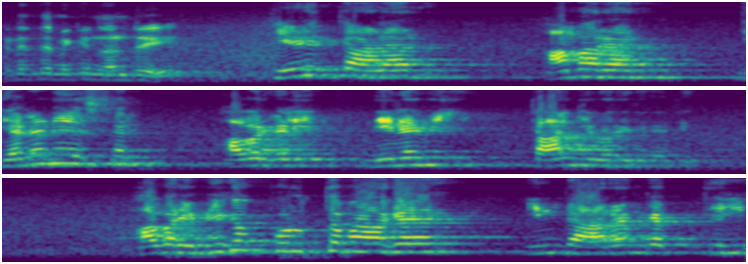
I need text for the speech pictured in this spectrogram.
கிடைத்தமைக்கு நன்றி. எழுத்தாளர் அமரர் ஜனநேசன் அவர்களின் நினைவி தாங்கி வருகிறது. அவரை மிக பொருத்தமாக இந்த அரங்கத்தில்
